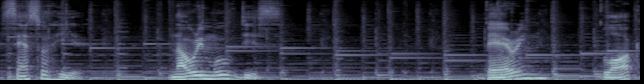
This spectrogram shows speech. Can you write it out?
sensor here. Now remove this. Bearing, block,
